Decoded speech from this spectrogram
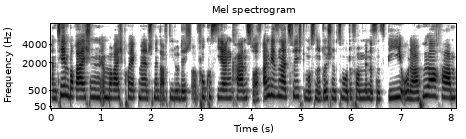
an Themenbereichen im Bereich Projektmanagement, auf die du dich äh, fokussieren kannst. Du hast Anwesenheitspflicht, du musst eine Durchschnittsnote von mindestens B oder höher haben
